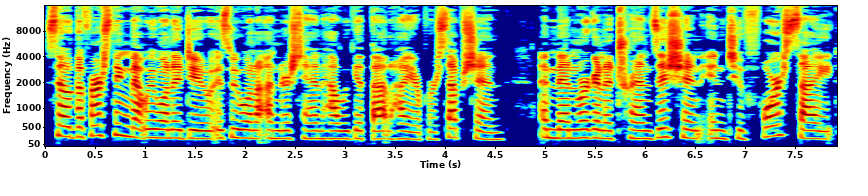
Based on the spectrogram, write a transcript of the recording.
So the first thing that we want to do is we want to understand how we get that higher perception. And then we're going to transition into foresight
